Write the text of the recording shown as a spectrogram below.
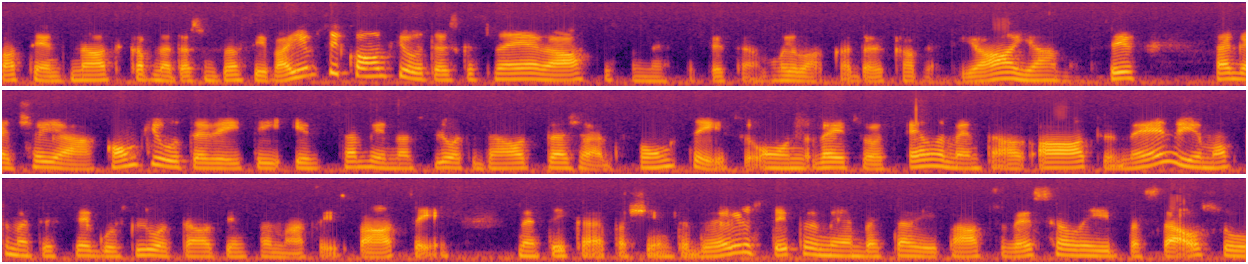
pacienti nāca kabinetā un prasīja, vai jums ir kompjuters, kas mēra acis, un mēs teicām, lielākā daļa kabinetā, jā, jā, mums ir. Tagad šajā kompjuterītī ir savienots ļoti daudz dažādu funkciju, un veicot elementāru ātru mērījumu, optometrists iegūst ļoti daudz informācijas pārcīm. Ne tikai par šīm dēļu stiprumiem, bet arī par acu veselību, par sauso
